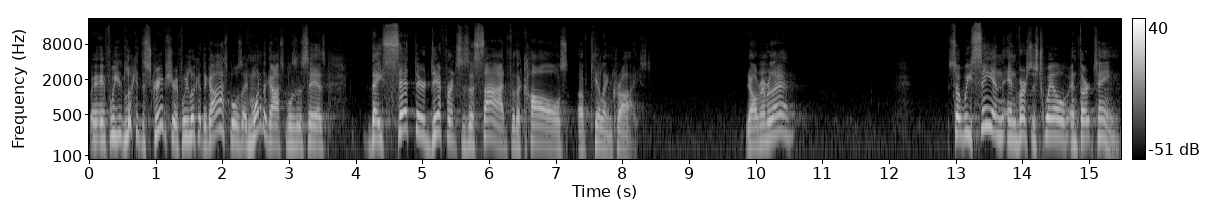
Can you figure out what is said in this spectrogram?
If we look at the scripture, if we look at the Gospels, in one of the Gospels it says, they set their differences aside for the cause of killing Christ. Y'all remember that? So we see in, in verses 12 and 13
